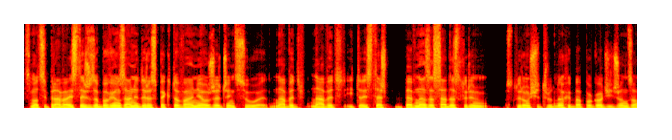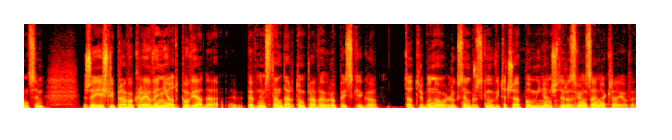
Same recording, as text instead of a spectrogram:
Z mocy prawa jest też zobowiązany do respektowania orzeczeń CUE. Nawet, nawet i to jest też pewna zasada, z, którym, z którą się trudno chyba pogodzić rządzącym, że jeśli prawo krajowe nie odpowiada e, pewnym standardom prawa europejskiego, to Trybunał Luksemburski mówi, to trzeba pominąć te rozwiązania krajowe.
